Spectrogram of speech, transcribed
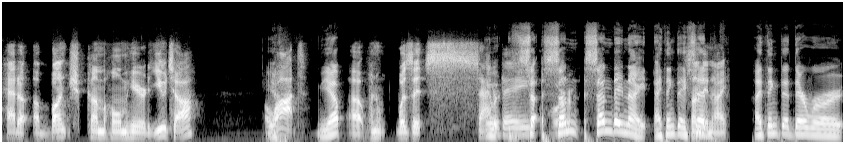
had a, a bunch come home here to Utah. A Yeah. lot. Yep. Uh, when was it? Saturday. Su- sun, Sunday night. I think they Sunday said. night. I think that there were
